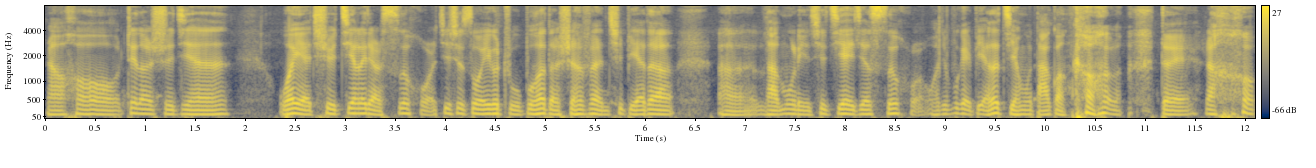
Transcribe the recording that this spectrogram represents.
然后这段时间我也去接了点私活，继续做一个主播的身份，去别的呃栏目里去接一接私活，我就不给别的节目打广告了，对，然后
